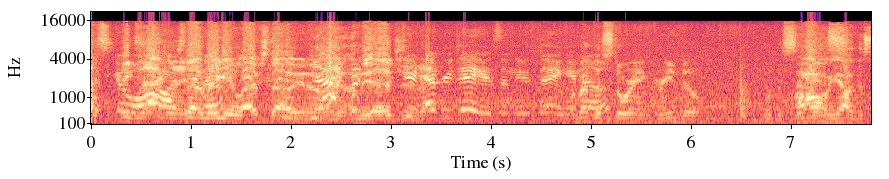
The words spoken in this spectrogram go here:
let's on. Exactly. It's that you know? reggae lifestyle, you know, Yeah. on the edge. you Dude, know. every day is a new thing. You What about know? the story in Greenville with the oh yeah, this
